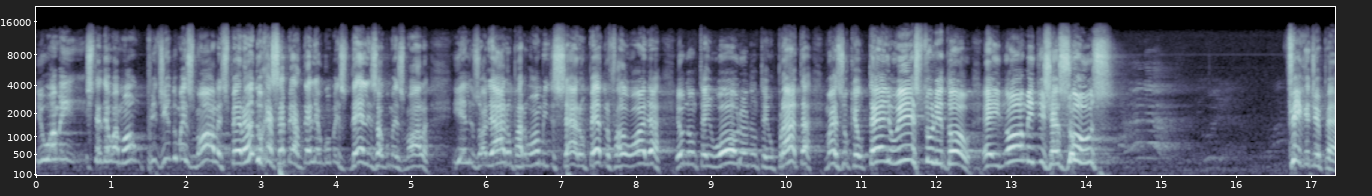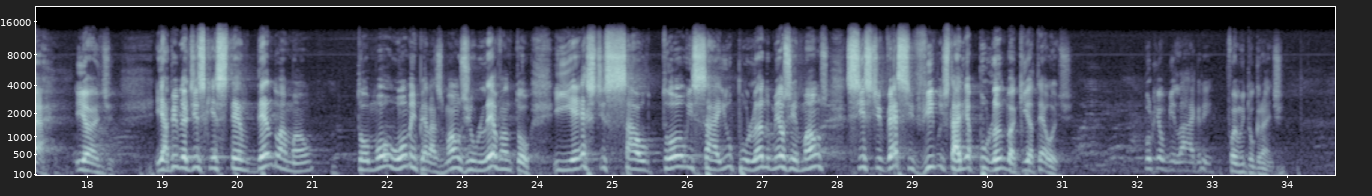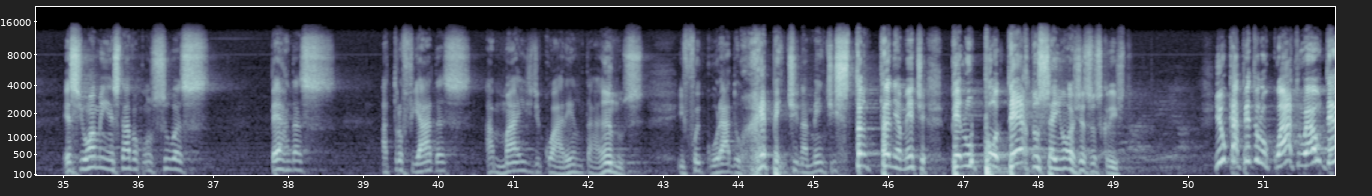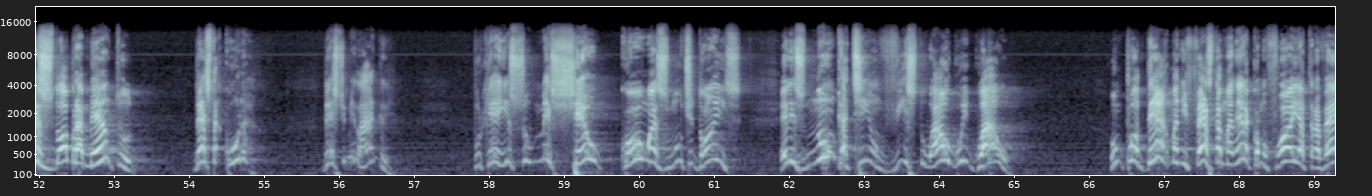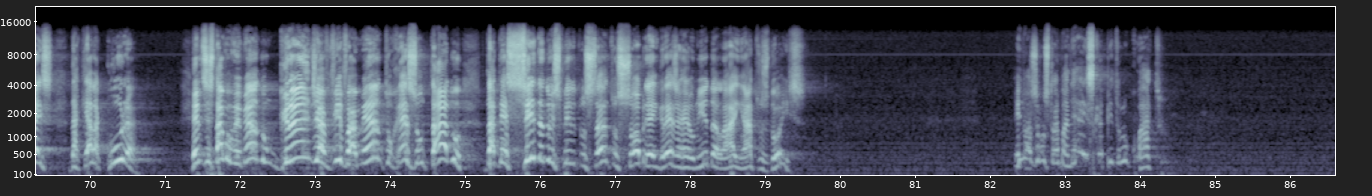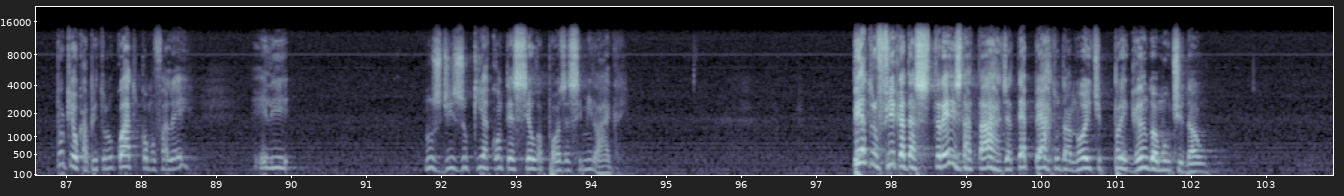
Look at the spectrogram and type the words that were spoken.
E o homem estendeu a mão pedindo uma esmola, esperando receber dele algumas, deles alguma esmola. E eles olharam para o homem e disseram: Pedro falou: Olha, eu não tenho ouro, eu não tenho prata, mas o que eu tenho, isto lhe dou. Em nome de Jesus, fique de pé e ande. E a Bíblia diz que estendendo a mão, tomou o homem pelas mãos e o levantou. E este saltou e saiu pulando. Meus irmãos, se estivesse vivo, estaria pulando aqui até hoje. Porque o milagre foi muito grande. Esse homem estava com suas pernas atrofiadas há mais de 40 anos e foi curado repentinamente, instantaneamente, pelo poder do Senhor Jesus Cristo. E o capítulo 4 é o desdobramento desta cura, deste milagre, porque isso mexeu com as multidões, eles nunca tinham visto algo igual. Um poder manifesta a maneira como foi através daquela cura. Eles estavam vivendo um grande avivamento, resultado da descida do Espírito Santo sobre a igreja reunida lá em Atos 2. E nós vamos trabalhar esse capítulo 4. Porque o capítulo 4, como falei, ele nos diz o que aconteceu após esse milagre. Pedro fica das três da tarde até perto da noite pregando a multidão.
